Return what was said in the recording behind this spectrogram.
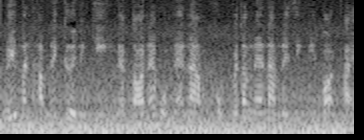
เฮ้ยมันทำได้เกินจริง ๆ แต่ตอนให้ผมแนะนำผมก็ต้องแนะนำในสิ่งที่ปลอดภัย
